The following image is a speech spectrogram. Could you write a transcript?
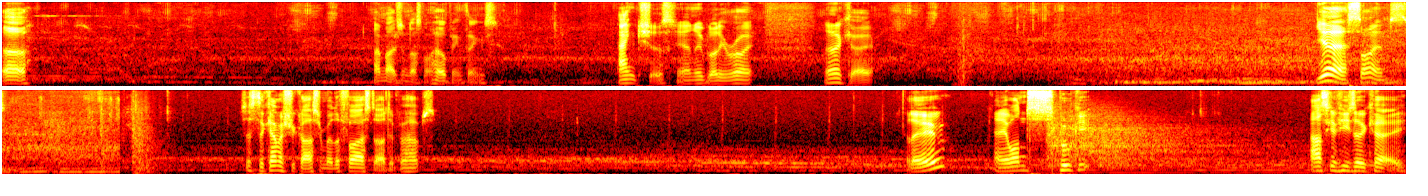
Uh. I imagine that's not helping things. Anxious? Yeah, no bloody right. Okay. Yeah, science. Just the chemistry classroom where the fire started, perhaps. Hello? Anyone spooky? Ask if he's okay.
